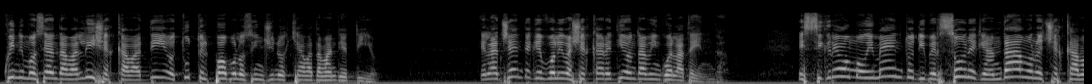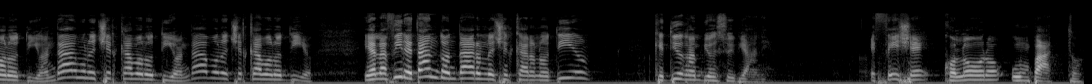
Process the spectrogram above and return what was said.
Quindi Mosè andava lì, cercava Dio e tutto il popolo si inginocchiava davanti a Dio. E la gente che voleva cercare Dio andava in quella tenda. E si creò un movimento di persone che andavano e cercavano Dio, andavano e cercavano Dio, andavano e cercavano Dio. E alla fine tanto andarono e cercarono Dio che Dio cambiò i suoi piani e fece con loro un patto.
